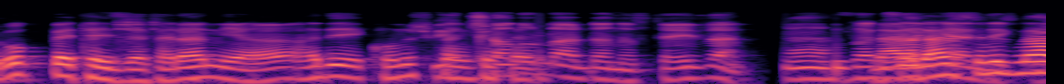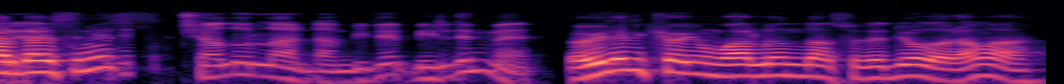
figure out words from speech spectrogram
Yok be teyze falan ya. Hadi konuş Biz kanka sen. Çalurlardanız teyzem. Ha. Uzaktan Neredensiniz, geldik buraya. neredensiniz? Çalurlardan bilir, bildin mi? Öyle bir köyün varlığından söz ediyorlar ama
